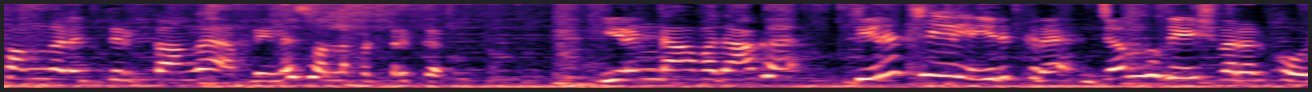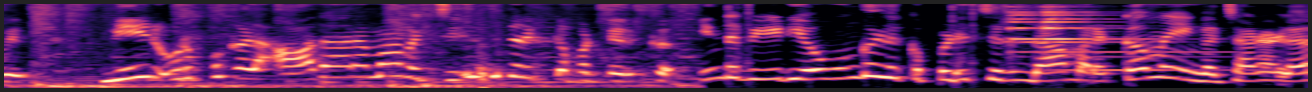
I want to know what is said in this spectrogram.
பங்களித்திருக்காங்க அப்படின்னு சொல்லப்பட்டிருக்கு. இரண்டாவதாக திருச்சியில் இருக்கிற ஜம்புகேஸ்வரர் கோவில். நீர் உறுப்புகளை ஆதாரமா வச்சு சித்தரிக்கப்பட்டிருக்கு. இந்த வீடியோ உங்களுக்கு பிடிச்சிருந்தா மறக்காம எங்க சேனலை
